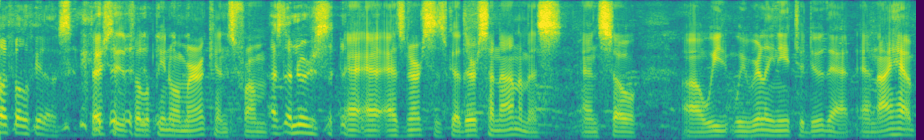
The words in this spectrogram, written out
nobody Filipinos. especially the Filipino Americans from As a nurse. a- a- as nurses, they're synonymous, and so uh, we we really need to do that. And I have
